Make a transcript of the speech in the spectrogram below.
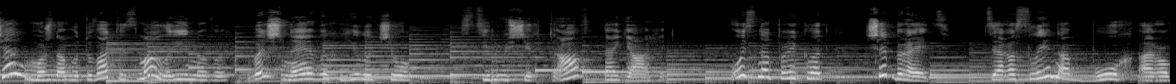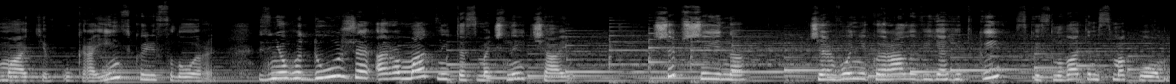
Чай можна готувати з малинових, вишневих гілочок, цілющих трав та ягід. Ось, наприклад, чебрець. Ця рослина Бог ароматів української флори. З нього дуже ароматний та смачний чай. Шипшина, червоні коралові ягідки з кислуватим смаком,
